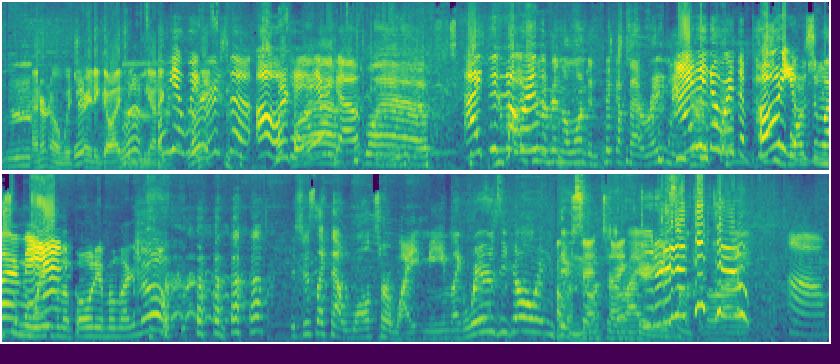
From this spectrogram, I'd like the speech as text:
I don't know which way to go. I think we gotta. Oh, yeah, wait, Wait. where's the... Oh, okay, there we go. left. I You didn't know where should the... have been the one to pick up that rainmaker. I didn't know where the podiums Watching you were, swim away from the man. podium, I'm like, no. it's just like that Walter White meme. Like, where is he going? Oh, There's and someone to the right. period. There's to the right. Oh.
